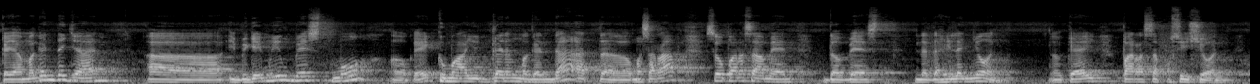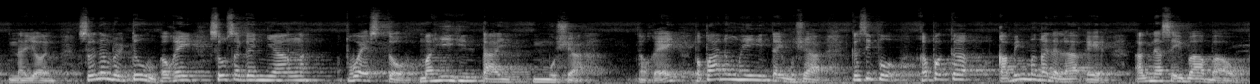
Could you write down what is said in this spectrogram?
Kaya maganda dyan, uh, ibigay mo yung best mo, okay? Kumayod ka ng maganda at uh, masarap. So, para sa amin, the best na dahilan yon Okay? Para sa position na yon. So number two, okay? So sa ganyang pwesto, mahihintay mo siya. Okay? Paano mahihintay mo siya? Kasi po, kapag ka, kaming mga lalaki ang nasa ibabaw,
